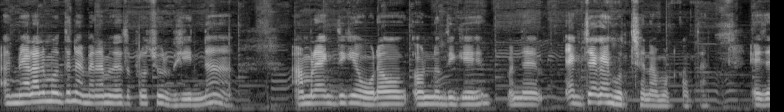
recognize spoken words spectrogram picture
আর মেলার মধ্যে না, মেলার মধ্যে তো প্রচুর ভিড় না? আমরা একদিকে, ওরাও অন্যদিকে মানে এক জায়গায় হচ্ছে না মোট কথা। এই যে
